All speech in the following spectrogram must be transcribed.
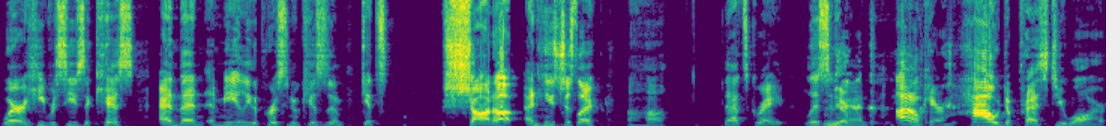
where he receives a kiss and then immediately the person who kisses him gets shot up and he's just like uh-huh that's great. Listen Yep. man i don't care how depressed you are.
